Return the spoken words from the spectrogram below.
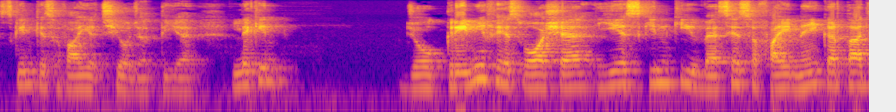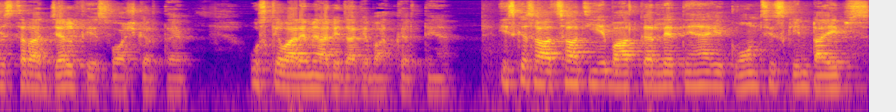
स्किन की सफ़ाई अच्छी हो जाती है। लेकिन जो क्रीमी फेस वॉश है, ये स्किन की वैसे सफ़ाई नहीं करता जिस तरह जेल फेस वॉश करता है। उसके बारे में आगे जाके बात करते हैं। इसके साथ साथ ये बात कर लेते हैं कि कौन सी skin types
